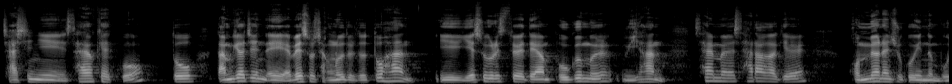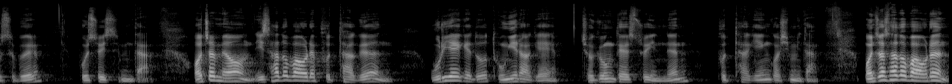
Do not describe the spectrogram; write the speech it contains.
자신이 사역했고 또 남겨진 이 에베소 장로들도 또한 이 예수 그리스도에 대한 복음을 위한 삶을 살아가길 권면해주고 있는 모습을 볼 수 있습니다. 어쩌면 이 사도 바울의 부탁은 우리에게도 동일하게 적용될 수 있는 부탁인 것입니다. 먼저 사도 바울은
